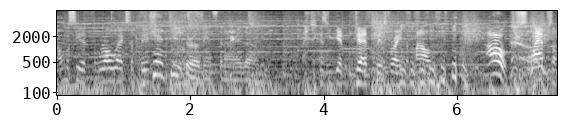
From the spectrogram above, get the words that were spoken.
I want to see a throw You exhibition. can't do throws against the Dnarii though. Because you get death fist right in the mouth. oh, just slaps him.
